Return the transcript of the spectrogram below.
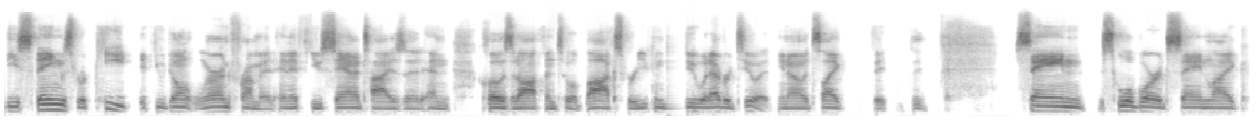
these things repeat if you don't learn from it. And if you sanitize it and close it off into a box where you can do whatever to it, you know, it's like it, it, saying school boards saying like,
